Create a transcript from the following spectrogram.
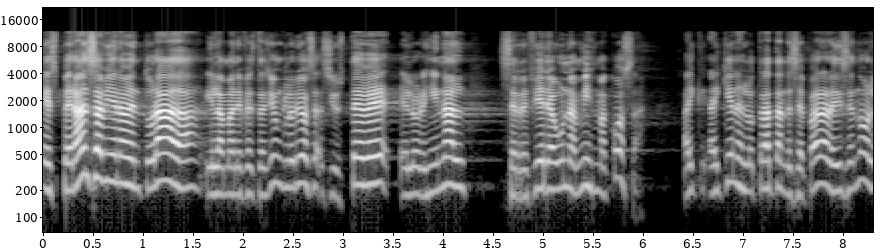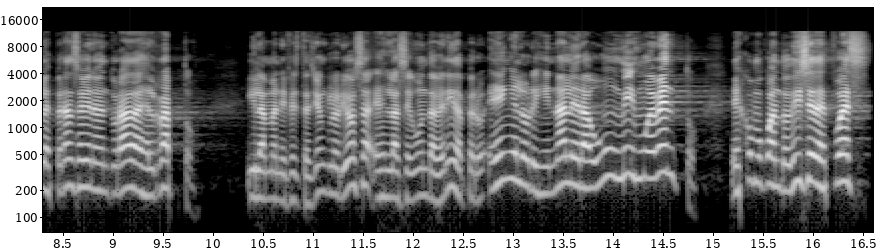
esperanza bienaventurada y la manifestación gloriosa, si usted ve el original, se refiere a una misma cosa. Hay, hay, quienes lo tratan de separar y dicen, no, la esperanza bienaventurada es el rapto y la manifestación gloriosa es la segunda venida, pero en el original era un mismo evento. Es como cuando dice después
